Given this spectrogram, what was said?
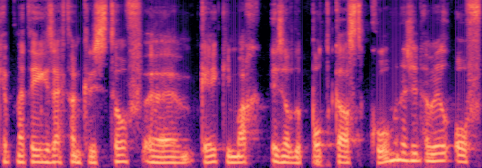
heb meteen gezegd aan Christophe, eh, kijk, je mag eens op de podcast komen als je dat wil, of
